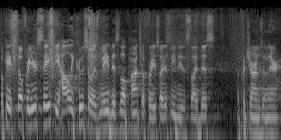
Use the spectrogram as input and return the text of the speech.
Okay, so for your safety, Holly Kuso has made this little poncho for you, so I just need you to slide this and put your arms in there.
